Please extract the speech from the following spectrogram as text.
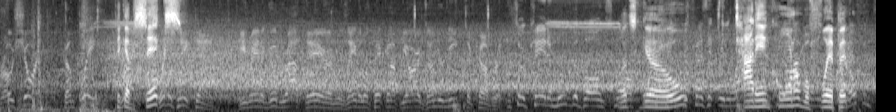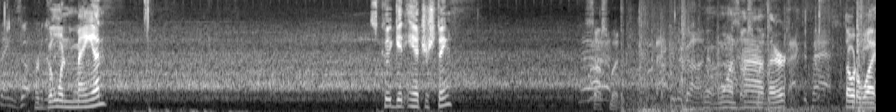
Throw short. Complete. Pick up six. He ran a good route there and was able to pick up yards underneath the coverage. It's okay to move the ball in small Let's go because it relaxes tight end corner. We'll flip it. and open things up We're going man. This could get interesting. Sussman back in the gun. Went one Sussman high there. Back to pass. Throw it away.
